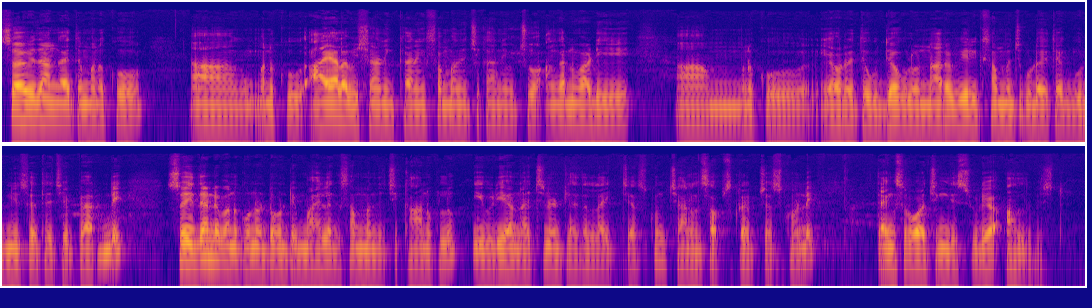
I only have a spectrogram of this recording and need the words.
సో ఈ విధంగా అయితే మనకు మనకు ఆయాల విషయానికి కానీ సంబంధించి కానివచ్చు అంగన్వాడీ మనకు ఎవరైతే ఉద్యోగులు ఉన్నారో వీరికి సంబంధించి కూడా అయితే గుడ్ న్యూస్ అయితే చెప్పారండి. సో ఇదండి మనకు ఉన్నటువంటి మహిళలకు సంబంధించి కానుకలు. ఈ వీడియో నచ్చినట్లయితే లైక్ చేసుకొని ఛానల్ సబ్స్క్రైబ్ చేసుకోండి. Thanks for watching this video all the best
